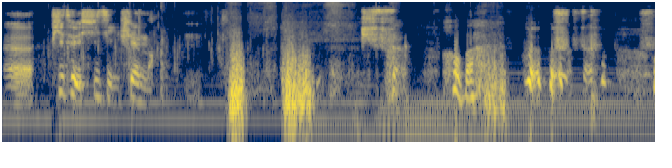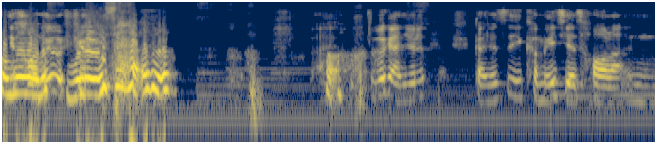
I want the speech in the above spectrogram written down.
呃，劈腿需谨慎嘛。嗯 好吧，我被我的扶了一下额。好，怎么感觉感觉自己可没节操了？嗯，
